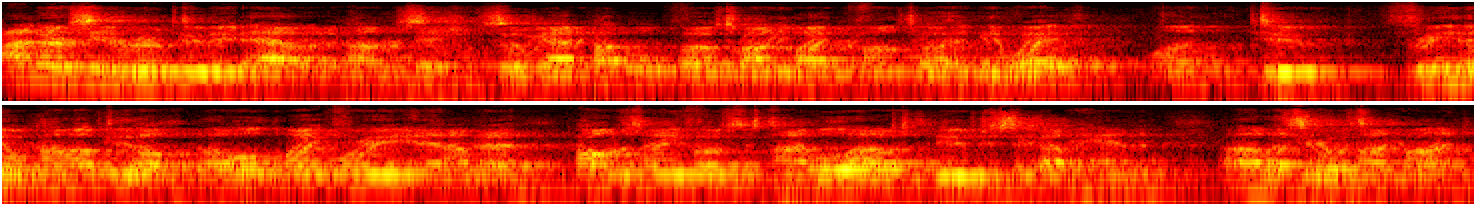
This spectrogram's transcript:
I've never seen a room too big to have a conversation. So we got a couple folks running microphones. Go ahead and give a wave. One, two, three. They will come up to you. They'll, they'll hold the mic for you, and I'm going to call on as many folks as time will allow us to do. Just stick up a hand and uh, let's hear what's on your mind.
